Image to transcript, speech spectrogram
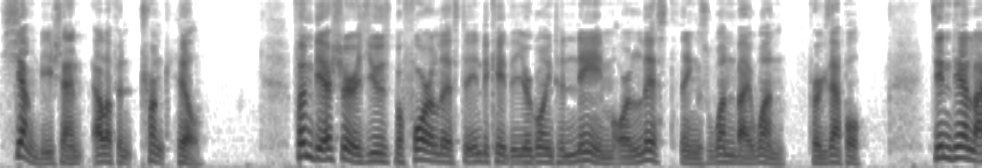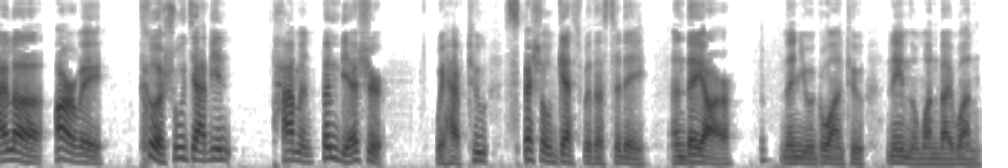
Xiangbi Shan, elephant trunk hill. 分别是 is used before a list to indicate that you're going to name or list things one by one. For example, 今天来了二位特殊嘉宾，他们分别是 We have two special guests with us today, and they are then you would go on to name them one by one.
